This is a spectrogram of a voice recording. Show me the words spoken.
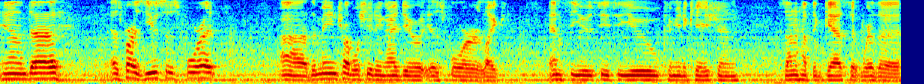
And uh, as far as uses for it, uh, the main troubleshooting I do is for like MCU, CCU, communication. So I don't have to guess at where the,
